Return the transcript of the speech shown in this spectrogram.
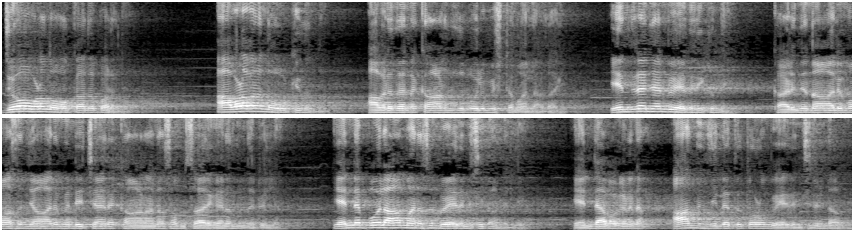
ജോ അവളെ നോക്കാതെ പറഞ്ഞു. അവളവനെ നോക്കി നിന്നു. അവനെ തന്നെ കാണുന്നത് പോലും ഇഷ്ടമല്ലാതായി. എന്തിനാ ഞാൻ വേദനിക്കുന്നേ? കഴിഞ്ഞ നാലു മാസം ഞാനും എന്റെ ഇച്ഛാനെ കാണാനോ സംസാരിക്കാനോ നിന്നിട്ടില്ല. എന്നെപ്പോലെ ആ മനസ്സും വേദനിച്ച് കാണില്ലേ? എന്റെ അവഗണന ആ നെഞ്ചിൽ എത്രത്തോളം വേദനിച്ചിട്ടുണ്ടാവും?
